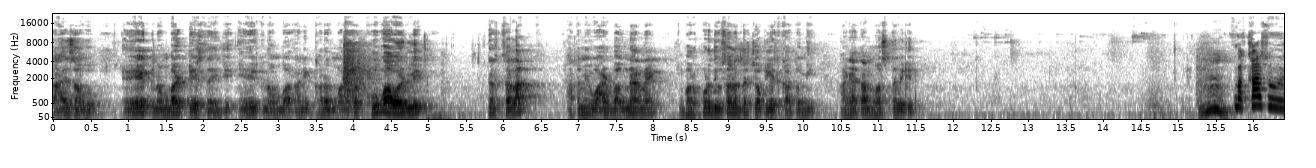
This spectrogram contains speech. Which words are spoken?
काय सांगू? एक नंबर टेस्ट आहे यांची. एक नंबर. आणि खरंच मला तर खूप आवडली. तर चला आता मी वाट बघणार नाही. भरपूर दिवसानंतर चॉकलेट खातो मी. आणि आता मस्तपैकी बकासूर.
